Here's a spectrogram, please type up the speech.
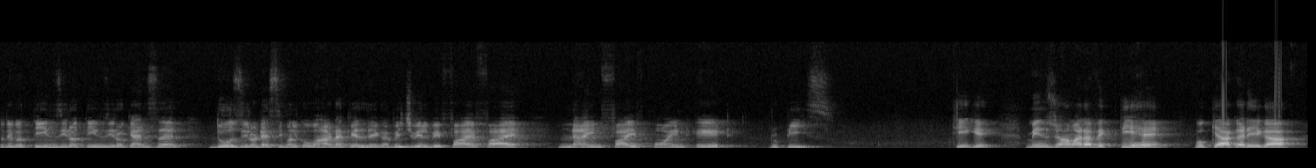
सो देखो, तीन ज़ीरो तीन ज़ीरो कैंसिल दो ज़ीरो डेसिमल को वहाँ ढकेल देगा which will be five five nine five point eight rupees ठीक है? मीन्स जो हमारा व्यक्ति है, वो क्या करेगा?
